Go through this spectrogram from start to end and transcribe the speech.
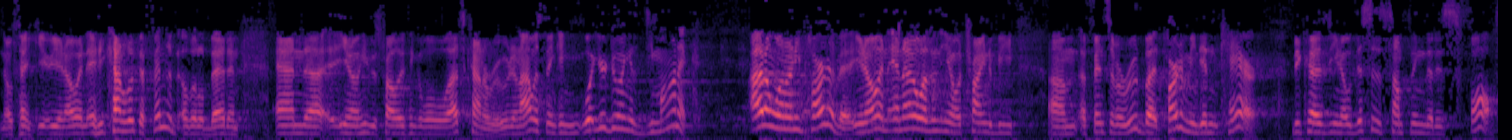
no thank you you know? And, and he kind of looked offended a little bit. And and uh, you know he was probably thinking well, well that's kind of rude. And i was thinking what you're doing is demonic i don't want any part of it you know and, and i wasn't you know trying to be um, offensive or rude, but part of me didn't care because you know this is something that is false.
